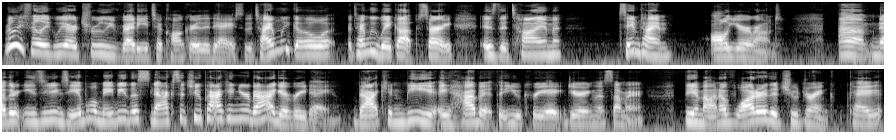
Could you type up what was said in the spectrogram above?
really feel like we are truly ready to conquer the day. So the time we go, the time we wake up, sorry, is the time, same time all year round. Um, another easy example, maybe the snacks that you pack in your bag every day. That can be a habit that you create during the summer. The amount of water that you drink, okay,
